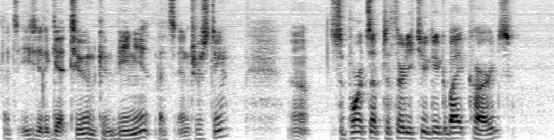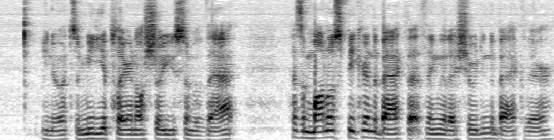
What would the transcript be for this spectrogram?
that's easy to get to and convenient. That's interesting. Uh, supports up to 32 gigabyte cards. You know, it's a media player, and I'll show you some of that. Has a mono speaker in the back, that thing that I showed you in the back there.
